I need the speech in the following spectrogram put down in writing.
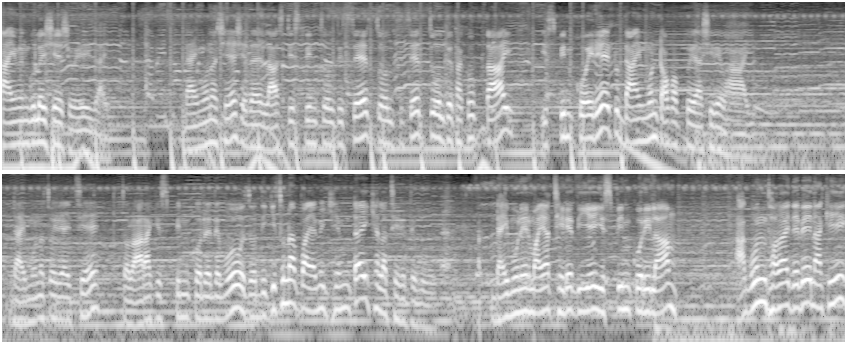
ডায়মন্ডগুলোই শেষ হয়ে যায়। ডায়মন্ডও শেষ, এদের লাস্ট স্পিন চলতেছে চলতেছে, চলতে থাকুক তাই। স্পিন কইরে একটু ডায়মন্ড টপ আপ করে আসি রে ভাই। ডায়মন্ডও চলে যাচ্ছে চলো আর এক স্পিন করে দেব। যদি কিছু না পাই, আমি গেমটাই খেলা ছেড়ে দেব। ডায়মন্ডের মায়া ছেড়ে দিয়ে স্পিন করিলাম। আগুন ধরাই দেবে নাকি?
